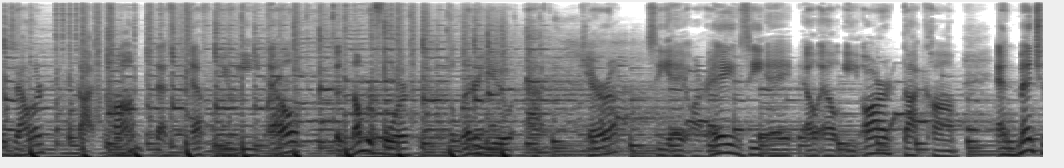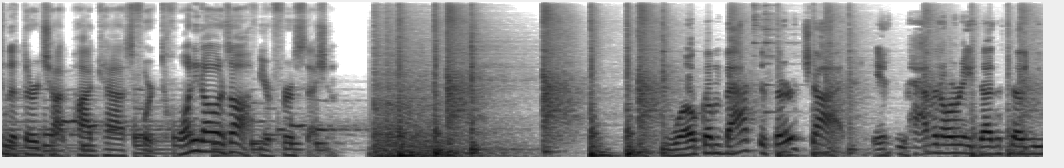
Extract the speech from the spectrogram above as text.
carazaller.com. That's F U E L, the number four, the letter U at Cara, C A R A Z A L L E R.com. And mention the Third Shot podcast for $20 off your first session. Welcome back to Third Shot. If you haven't already done so, you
